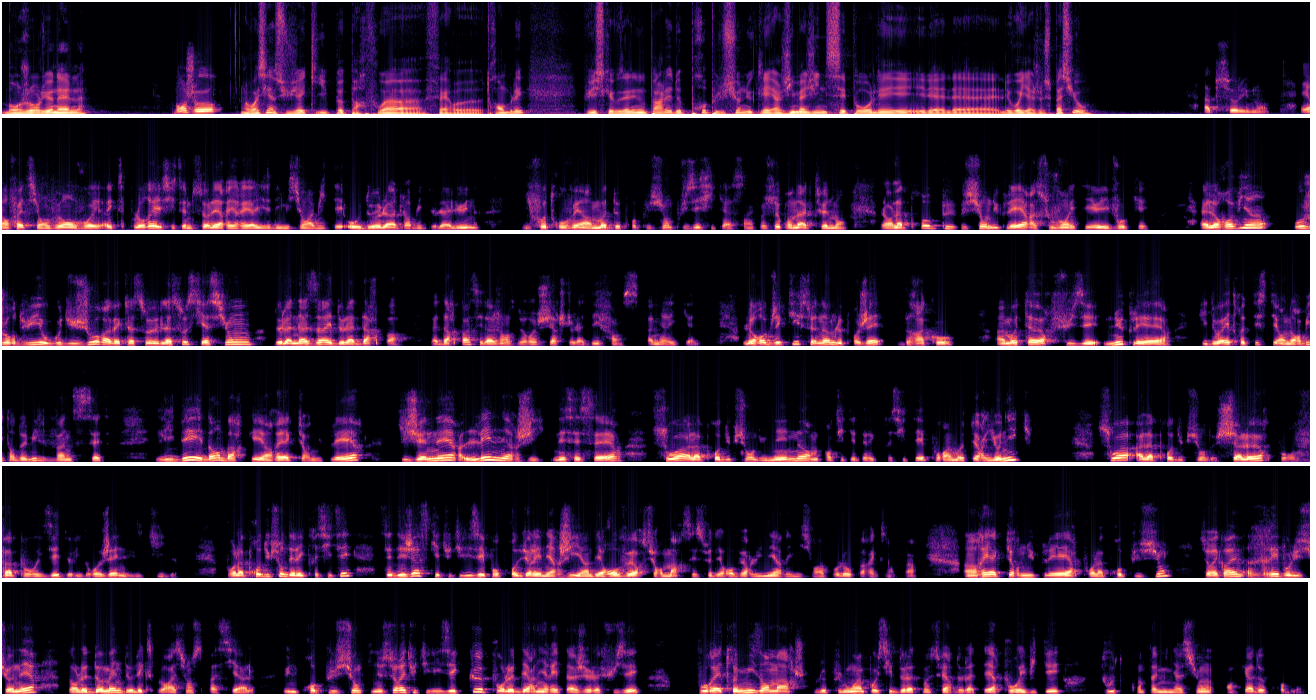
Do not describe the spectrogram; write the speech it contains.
Bonjour Lionel. Bonjour. Voici un sujet qui peut parfois faire euh, trembler, puisque vous allez nous parler de propulsion nucléaire. J'imagine c'est pour les, les, voyages spatiaux. Absolument. Et en fait, si on veut envoyer, explorer le système solaire et réaliser des missions habitées au-delà de l'orbite de la Lune, il faut trouver un mode de propulsion plus efficace hein, que ceux qu'on a actuellement. Alors la propulsion nucléaire a souvent été évoquée. Elle revient aujourd'hui au goût du jour avec l'association de la NASA et de la DARPA. La DARPA, c'est l'agence de recherche de la défense américaine. Leur objectif se nomme le projet DRACO, un moteur fusée nucléaire qui doit être testé en orbite en 2027. L'idée est d'embarquer un réacteur nucléaire qui génère l'énergie nécessaire, soit à la production d'une énorme quantité d'électricité pour un moteur ionique, soit à la production de chaleur pour vaporiser de l'hydrogène liquide. Pour la production d'électricité, c'est déjà ce qui est utilisé pour produire l'énergie hein, des rovers sur Mars et ceux des rovers lunaires des missions Apollo, par exemple. Hein. Un réacteur nucléaire pour la propulsion serait quand même révolutionnaire dans le domaine de l'exploration spatiale. Une propulsion qui ne serait utilisée que pour le dernier étage de la fusée, pour être mise en marche le plus loin possible de l'atmosphère de la Terre pour éviter toute contamination en cas de problème.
